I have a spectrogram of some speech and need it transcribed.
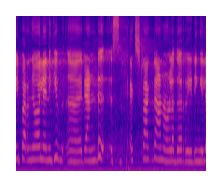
ഈ പറഞ്ഞ പോലെ എനിക്ക് രണ്ട് എക്സ്ട്രാക്റ്റ് ആണുള്ളത് റീഡിങ്ങിൽ.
